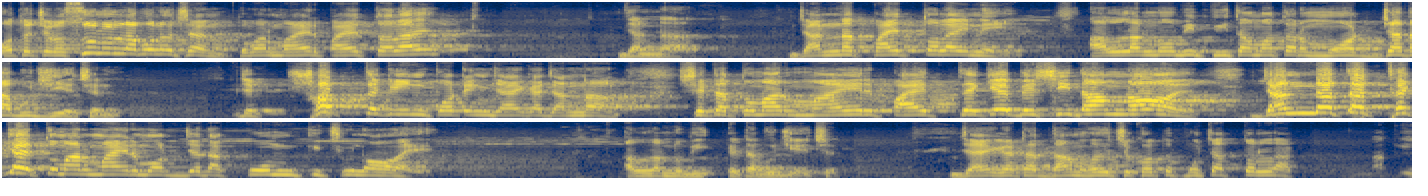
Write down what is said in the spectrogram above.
অথচ রসুল্লাহ বলেছেন তোমার মায়ের পায়ের তলায় জান্নাত। জান্নাত পায়ের তলায় নেই। আল্লাহ নবী পিতামাতার মর্যাদা বুঝিয়েছেন যে সব থেকে ইম্পর্টেন্ট জায়গা জান্নাত। সেটা তোমার মায়ের পায়ের থেকে বেশি দাম নয় জান্নাতের থেকে তোমার মায়ের মর্যাদা কম কিছু নয়। আল্লাহ নবী এটা বুঝিয়েছেন। জায়গাটার দাম হয়েছে কত? পঁচাত্তর লাখ। বাকি।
